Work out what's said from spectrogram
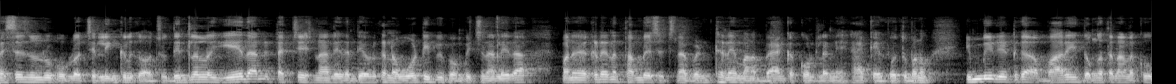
మెసేజ్ల రూపంలో వచ్చే లింకులు కావచ్చు దీంట్లో ఏ దాన్ని టచ్ చేసినా లేదంటే ఎవరికైనా ఓటీపీ పంపించినా లేదా మనం ఎక్కడైనా తంబేసి వచ్చినా వెంటనే మన బ్యాంక్ అకౌంట్లన్నీ హ్యాక్ అయిపోతూ మనం ఇమ్మీడియట్గా భారీ దొంగతనాలకు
